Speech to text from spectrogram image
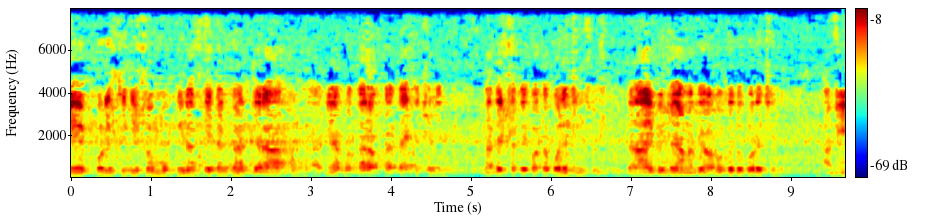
যে পরিস্থিতির সম্মুখীন আজকে এখানকার যারা নিরাপত্তা রক্ষার দায়িত্বে ছিলেন, তাদের সাথে কথা বলেছি। তারা এই বিষয়ে আমাকে অবগত করেছে। আমি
